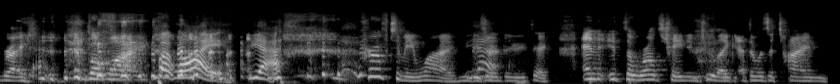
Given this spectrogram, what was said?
right. but why? but why? Yeah, Prove to me why these Yeah. are doing tick. And it's the world's changing too. Like there was a time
